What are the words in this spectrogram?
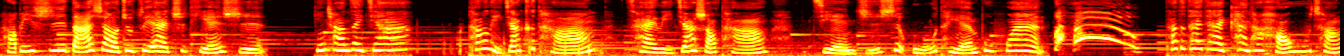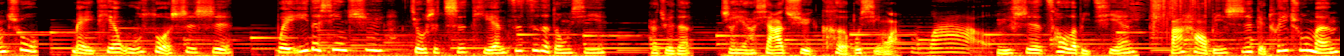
好鼻师打小就最爱吃甜食，平常在家，汤里加颗糖，菜里加勺糖。简直是无甜不欢。他的太太看他毫无长处，每天无所事事，唯一的兴趣就是吃甜滋滋的东西。他觉得这样下去可不行了。哇哦！于是凑了笔钱，把好鼻师给推出门，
